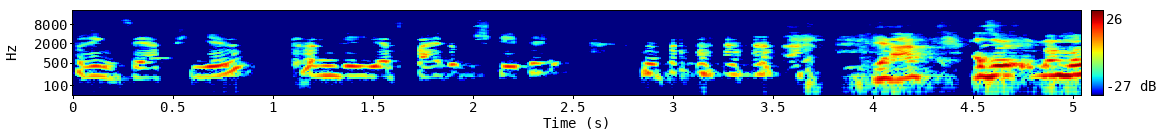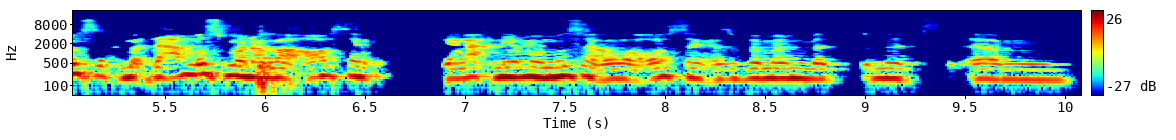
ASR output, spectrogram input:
bringt sehr viel. Können wir jetzt beide bestätigen? ja, also man muss, da muss man aber auch sagen, ja, nee, man muss aber auch sagen, also wenn man mit, mit ähm,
